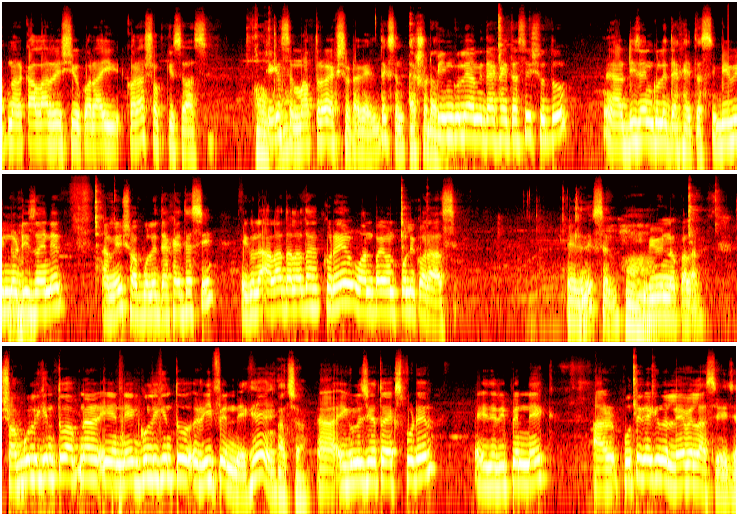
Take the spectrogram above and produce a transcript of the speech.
আপনার কালার রেশিও করাই করা সবকিছু আছে। ঠিক আছে? মাত্র একশো টাকায়। দেখছেন? একশো টাকা। পিনগুলি আমি দেখাইতেছি শুধু। আর ডিজাইনগুলি দেখাইতেছি। বিভিন্ন ডিজাইনের আমি সবগুলি দেখাইতেছি। এগুলো আলাদা আলাদা করে ওয়ান বাই ওয়ান পলি করা আছে। এই দেখছেন? বিভিন্ন কালার সবগুলি কিন্তু আপনার নেকগুলি কিন্তু রিপের নেক হ্যাঁ? আচ্ছা। এগুলো যেহেতু এক্সপোর্টের এই যে রিপের নেক আর প্রতিটা কিন্তু লেভেল আছে। এই যে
